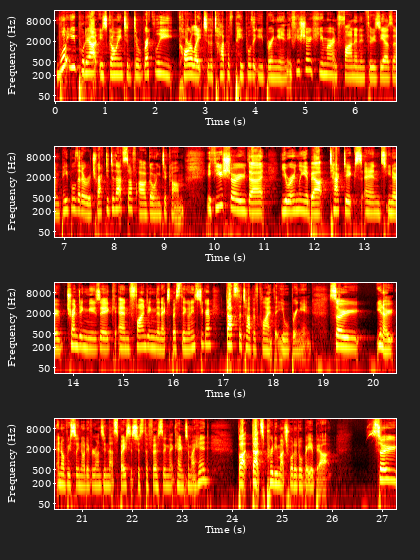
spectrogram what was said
What you put out is going to directly correlate to the type of people that you bring in. If you show humor and fun and enthusiasm, people that are attracted to that stuff are going to come. If you show that you're only about tactics and, you know, trending music and finding the next best thing on Instagram, that's the type of client that you will bring in. So you know, and obviously not everyone's in that space. It's just the first thing that came to my head. But that's pretty much what it'll be about. So,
